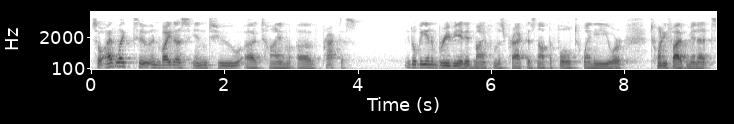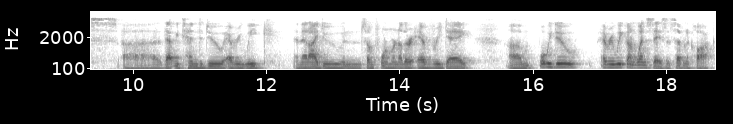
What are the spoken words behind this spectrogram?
So I'd like to invite us into a time of practice. It'll be an abbreviated mindfulness practice, not the full 20 or 25 minutes uh, that we tend to do every week and that I do in some form or another every day. Um, what we do every week on Wednesdays at 7 o'clock.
